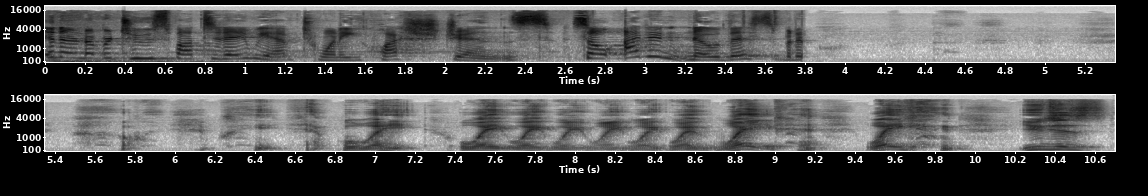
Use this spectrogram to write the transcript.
In our number two spot today, we have 20 questions. So I didn't know this, but wait, wait, wait, wait, wait, wait, wait, wait, wait. You just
